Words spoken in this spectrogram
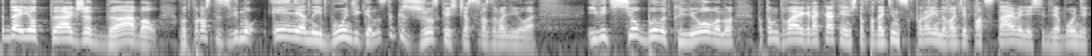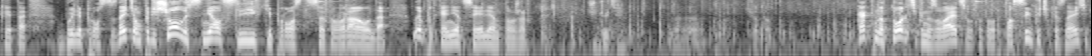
дает также double. Вот просто звено Элиана и Бондика настолько жестко сейчас развалило. И ведь все было клево, но потом два игрока, конечно, под один спрей на воде подставились, и для Бондика это были просто... Знаете, он пришел и снял сливки просто с этого раунда. Ну и под конец Элиан тоже чуть-чуть... Как на тортик называется вот эта вот посыпочка, знаете?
